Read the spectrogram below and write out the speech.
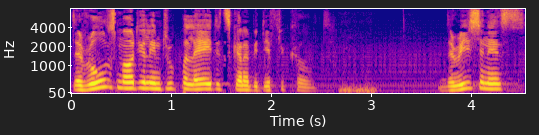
the rules module in Drupal 8 it's going to be difficult. The reason is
